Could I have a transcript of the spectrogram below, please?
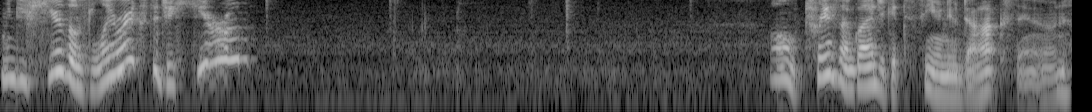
mean, do you hear those lyrics? Did you hear them? Oh, Teresa, I'm glad you get to see your new doc soon.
